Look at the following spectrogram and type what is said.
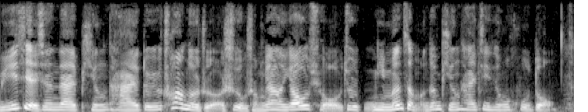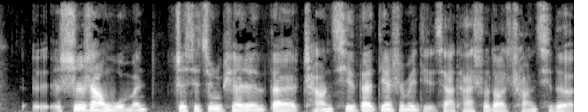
理解现在平台对于创作者是有什么样的要求？就是你们怎么跟平台进行互动？呃事实上，我们这些纪录片人在长期在电视媒体下，他受到长期的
